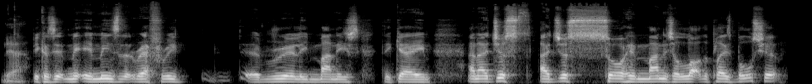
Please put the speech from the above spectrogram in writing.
Yeah, because it it means that the referee uh, really managed the game, and I just I just saw him manage a lot of the players' bullshit.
